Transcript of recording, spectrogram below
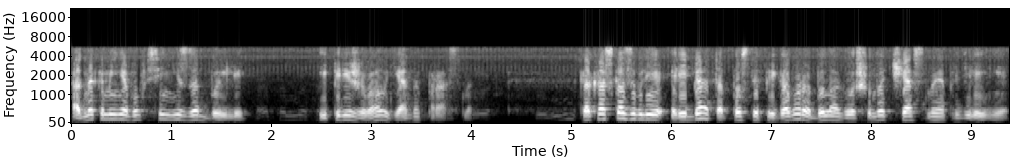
Однако меня вовсе не забыли, и переживал я напрасно. Как рассказывали ребята, после приговора было оглашено частное определение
